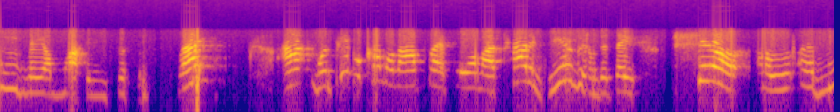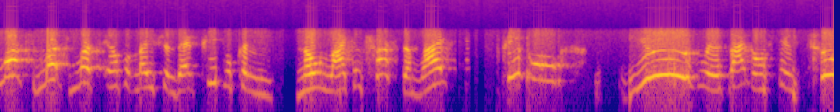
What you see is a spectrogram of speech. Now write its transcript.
email marketing system, right? I, when people come on our platform, I try to give them that they share a, a much, much, much information that people can know, like, and trust them, right? People usually is not going to spend too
